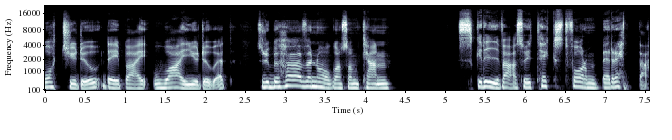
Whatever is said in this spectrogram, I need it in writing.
what you do, they buy why you do it. Så du behöver någon som kan skriva, alltså i textform berätta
